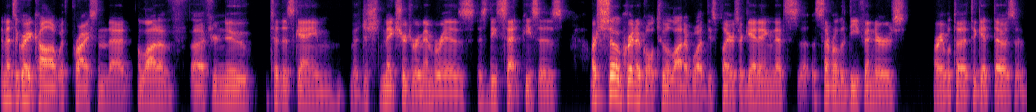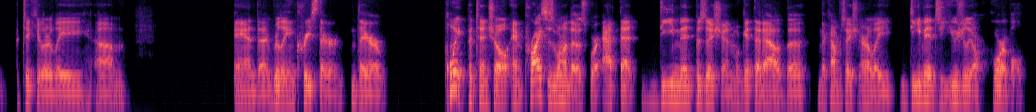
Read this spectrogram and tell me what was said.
And that's a great call out with Price, and that a lot of uh, if you're new to this game, but just make sure to remember is is these set pieces are so critical to a lot of what these players are getting. That's uh, several of the defenders are able to to get those, particularly, um, and uh, really increase their their point potential. And Price is one of those where at that D mid position, we'll get that out of the, the conversation early. D mids usually are horrible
